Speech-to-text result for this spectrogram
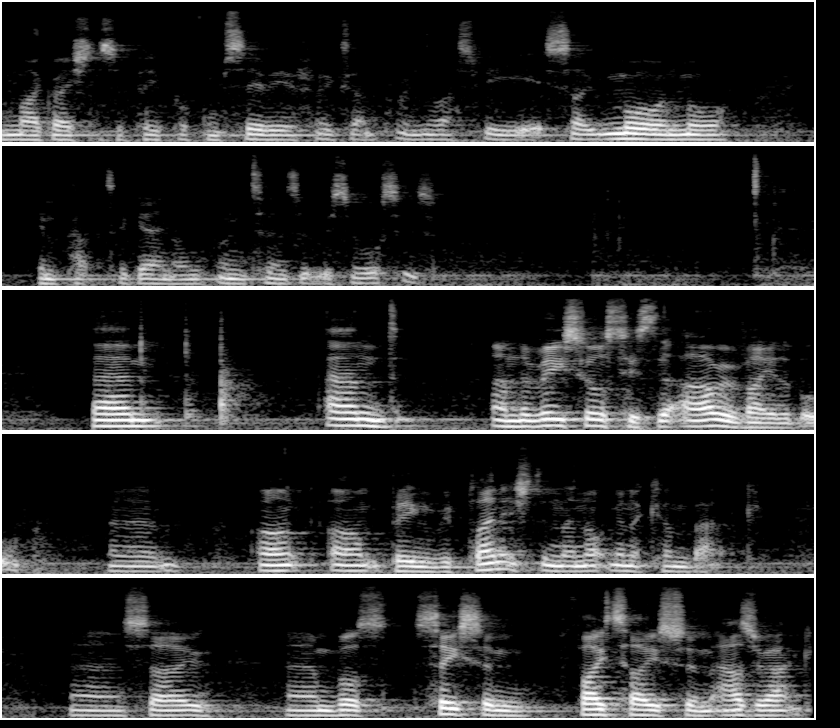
migrations of people from Syria, for example, in the last few years. So more and more impact again on, on terms of resources. Um, and, and the resources that are available, um, aren't, aren't being replenished and they're not going to come back. Uh, so um, we'll see some photos from Azraq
